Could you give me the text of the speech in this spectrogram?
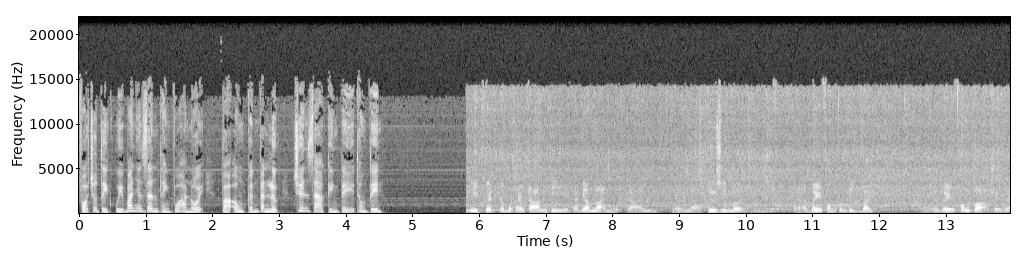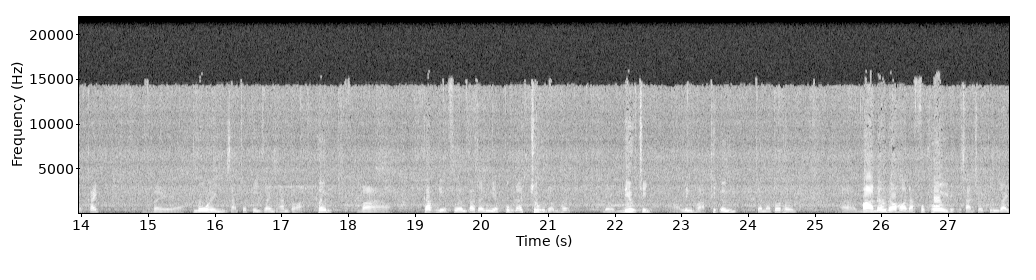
Phó Chủ tịch Ủy ban nhân dân thành phố Hà Nội và ông Cấn Văn Lực, chuyên gia kinh tế thông tin. Nghị quyết 128 thì đã đem lại một cái gọi là tư duy mới à, về phòng chống dịch bệnh, à, về phong tỏa, về giãn cách, về mô hình sản xuất kinh doanh an toàn hơn và các địa phương, các doanh nghiệp cũng đã chủ động hơn để điều chỉnh à, linh hoạt thích ứng cho nó tốt hơn và đâu đó họ đã phục hồi được cái sản xuất kinh doanh.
